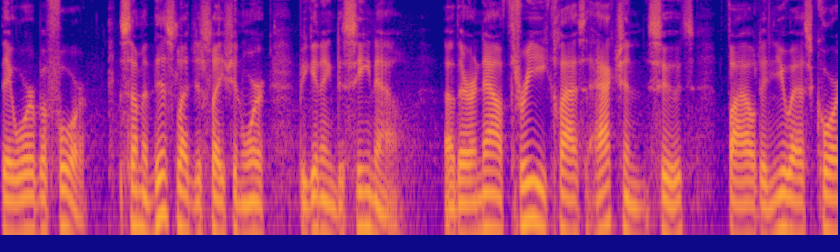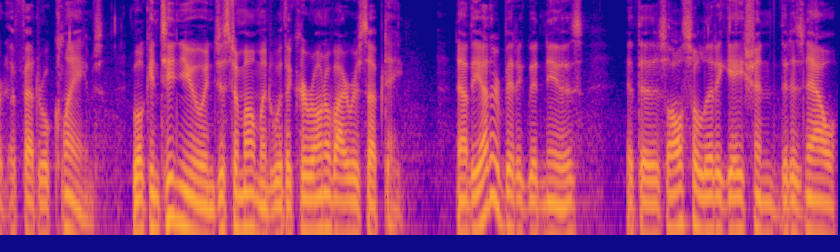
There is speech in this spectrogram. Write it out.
they were before. Some of this legislation we're beginning to see now. Uh, there are now three class action suits filed in U.S. Court of Federal Claims. We'll continue in just a moment with a coronavirus update. Now, the other bit of good news that there's also litigation that is now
